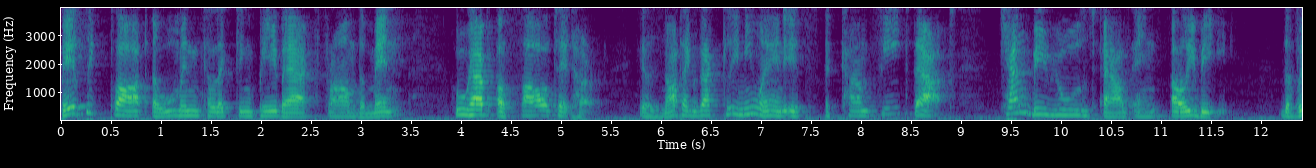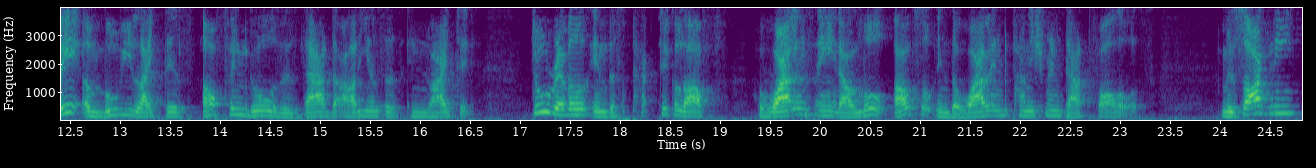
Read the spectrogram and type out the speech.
basic plot, a woman collecting payback from the men who have assaulted her, is not exactly new and it's a conceit that can be used as an alibi. The way a movie like this often goes is that the audience is invited to revel in the spectacle of violence and also in the violent punishment that follows. Misogyny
